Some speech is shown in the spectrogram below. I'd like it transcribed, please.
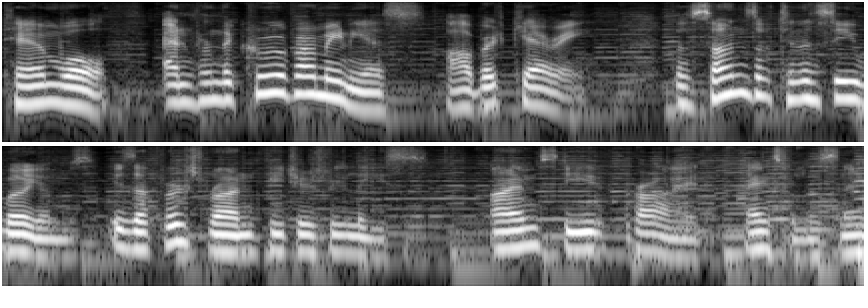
Tim Wolff and from the Krewe of Armeinius, Albert Carey. The Sons of Tennessee Williams is a first run features release. I'm Steve Pride. Thanks for listening.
